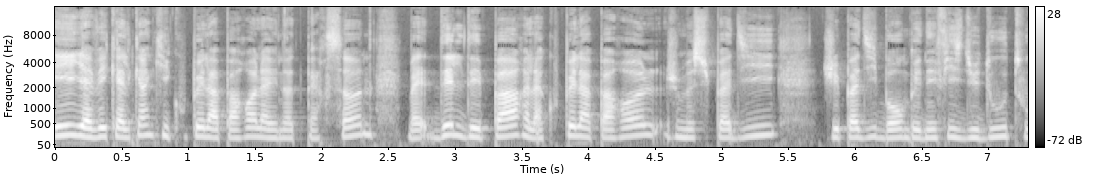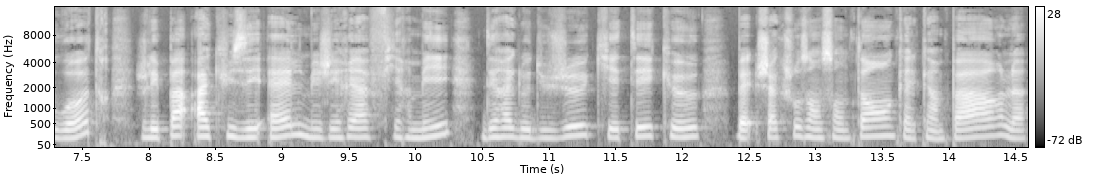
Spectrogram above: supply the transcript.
et il y avait quelqu'un qui coupait la parole à une autre personne, mais dès le départ, elle a coupé la parole. Je me suis pas dit, j'ai pas dit bon bénéfice du doute ou autre. Je l'ai pas accusé elle, mais j'ai réaffirmé des règles du jeu qui étaient que ben, chaque chose en son temps. Quelqu'un parle,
